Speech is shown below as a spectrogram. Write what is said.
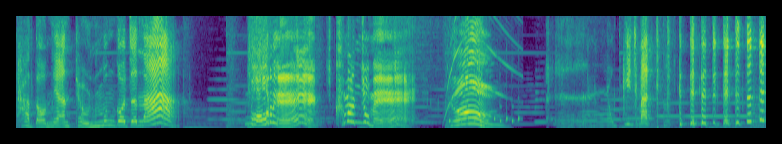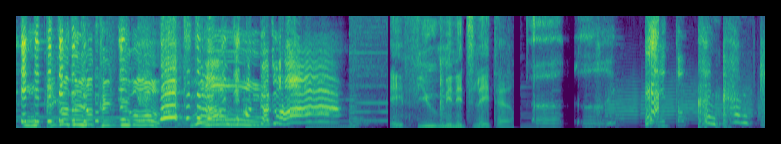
다 너네한테 옮은 거잖아. 뭐래? 그만 좀 해. 야! 음, 웃기지 마. 오, 비가 내려 댕댕아. 안 가져와. A few minutes later. 지독한 감기.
